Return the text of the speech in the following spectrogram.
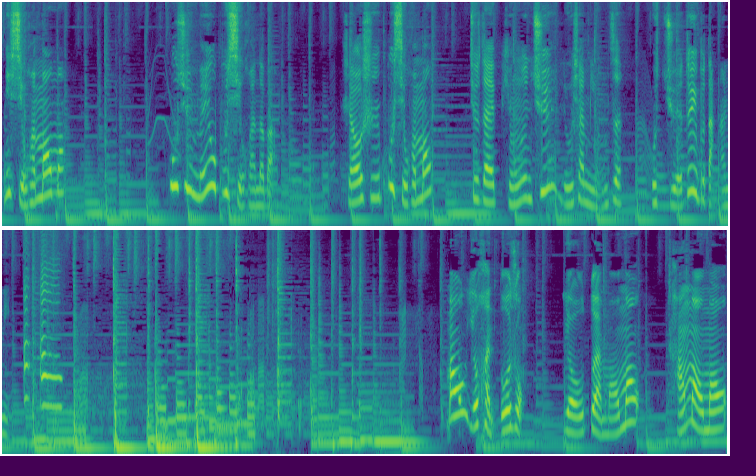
你喜欢猫吗？估计没有不喜欢的吧。谁要是不喜欢猫，就在评论区留下名字，我绝对不打你。猫有很多种。有短毛猫、长毛猫、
